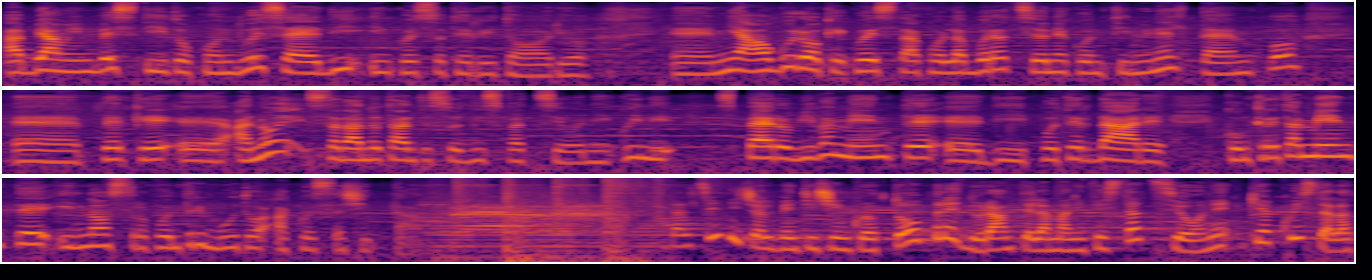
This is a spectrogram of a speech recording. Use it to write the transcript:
abbiamo investito con due sedi in questo territorio. Eh, mi auguro che questa collaborazione continui nel tempo eh, perché eh, a noi sta dando tante soddisfazioni, quindi spero vivamente eh, di poter dare concretamente il nostro contributo a questa città. Dal 16 al 25 ottobre, durante la manifestazione, chi acquista la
